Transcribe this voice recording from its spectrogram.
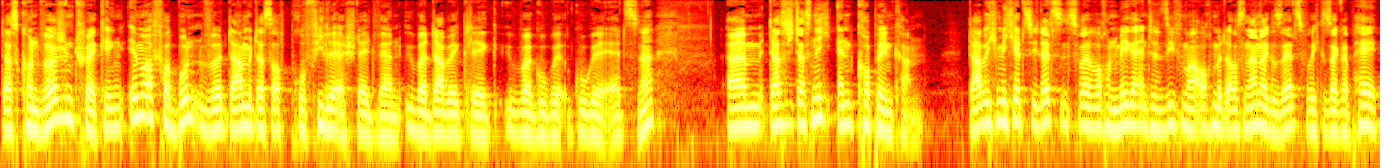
dass Conversion Tracking immer verbunden wird damit, dass auch Profile erstellt werden über DoubleClick, über Google, Google Ads, ne? Ähm, dass ich das nicht entkoppeln kann. Da habe ich mich jetzt die letzten zwei Wochen mega intensiv mal auch mit auseinandergesetzt, wo ich gesagt habe, hey,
